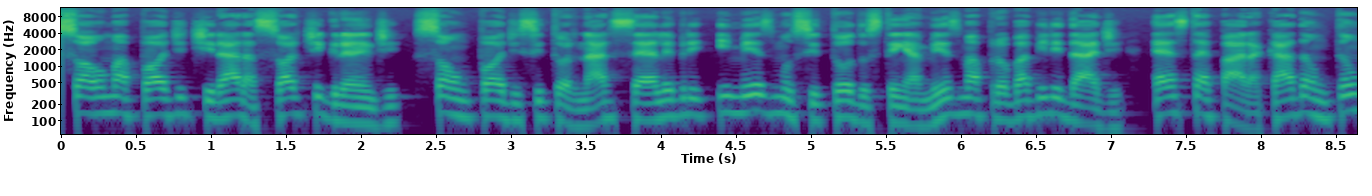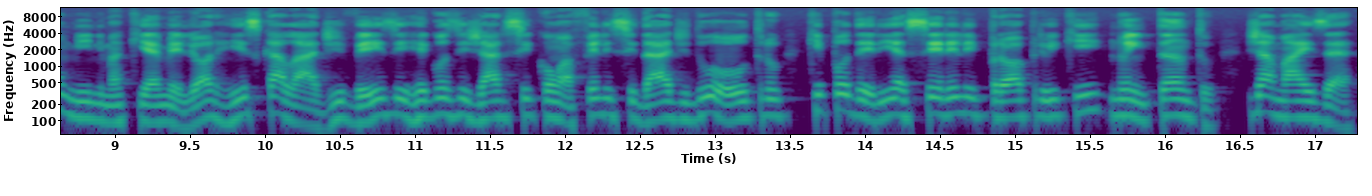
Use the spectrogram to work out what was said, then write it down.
Só uma pode tirar a sorte grande, só um pode se tornar célebre, e mesmo se todos têm a mesma probabilidade, esta é para cada um tão mínima que é melhor riscar lá de vez e regozijar-se com a felicidade do outro, que poderia ser ele próprio e que, no entanto, jamais é.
